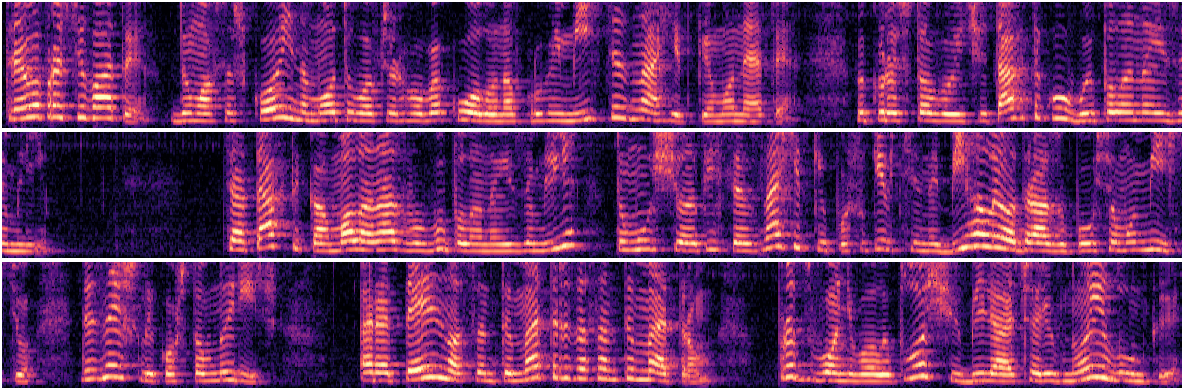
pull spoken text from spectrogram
Треба працювати, думав Сашко і намотував чергове коло навкруги місця знахідки монети, використовуючи тактику випаленої землі. Ця тактика мала назву випаленої землі, тому що після знахідки пошуківці не бігали одразу по всьому місцю, де знайшли коштовну річ, ретельно сантиметр за сантиметром продзвонювали площу біля чарівної лунки,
